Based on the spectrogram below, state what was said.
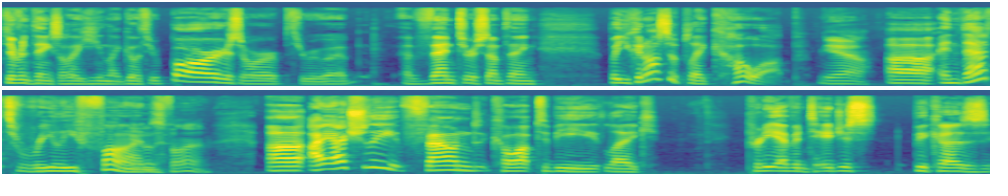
different things, so like he can like go through bars or through a, a vent or something, but you can also play co-op, yeah. uh, and that's really fun. It was fun. Uh, I actually found co-op to be like pretty advantageous because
